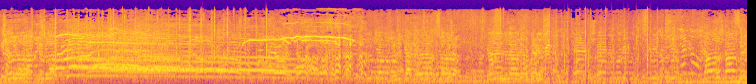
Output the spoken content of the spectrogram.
Geçen sefer...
